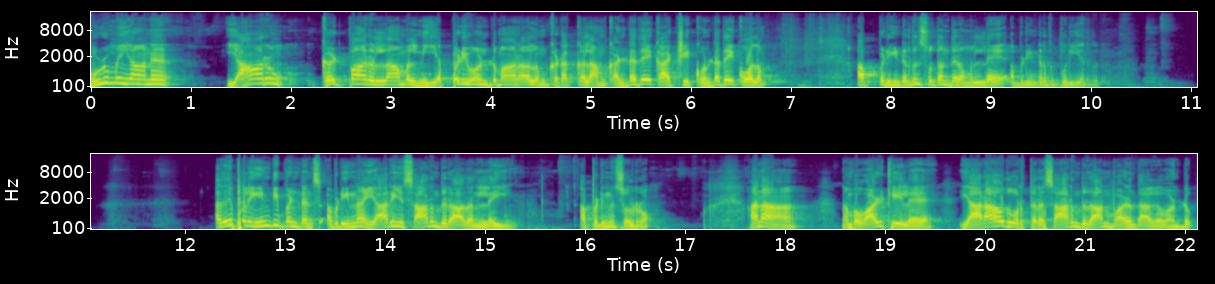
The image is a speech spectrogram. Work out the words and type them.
முழுமையான யாரும் கேட்பார் இல்லாமல் நீ எப்படி வேண்டுமானாலும் கிடக்கலாம் கண்டதே காட்சி கொண்டதே கோலம். அப்படின்றது சுதந்திரம் இல்லை அப்படின்றது புரியுது அதே போல் இண்டிபெண்டன்ஸ் அப்படின்னா யாரையும் சார்ந்திராத நிலை அப்படின்னு சொல்கிறோம் ஆனால் நம்ம வாழ்க்கையில் யாராவது ஒருத்தரை சார்ந்து தான் வாழ்ந்தாக வேண்டும்.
